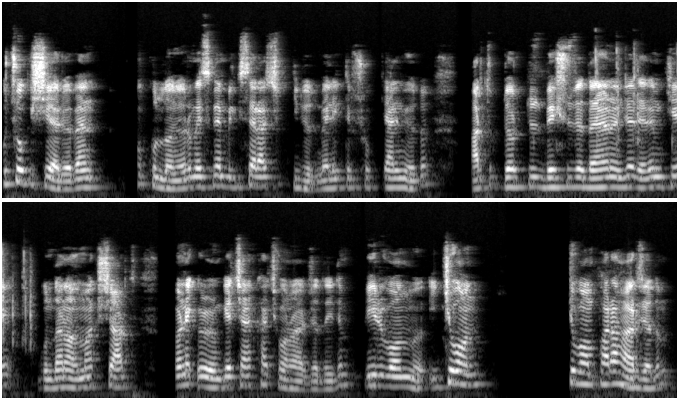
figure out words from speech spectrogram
Bu çok işe yarıyor. Ben çok kullanıyorum. Eskiden bilgisayar açıp gidiyordum. Elektrik çok gelmiyordu. Artık 400-500'e dayanınca dedim ki bundan almak şart. Örnek veriyorum geçen kaç won harcadıydım? 1 won mu? 2 won. 2 won para harcadım.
